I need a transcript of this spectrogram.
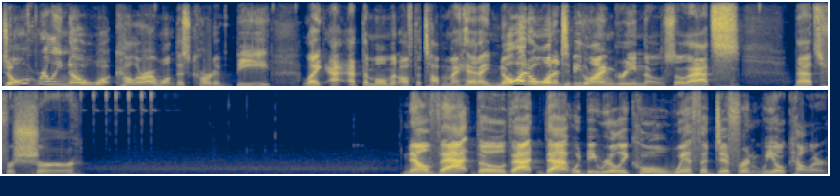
don't really know what color I want this car to be, like, at, at, the moment off the top of my head. I know I don't want it to be lime green, though, so that's, that's for sure. Now, that, though, that, that would be really cool with a different wheel color.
